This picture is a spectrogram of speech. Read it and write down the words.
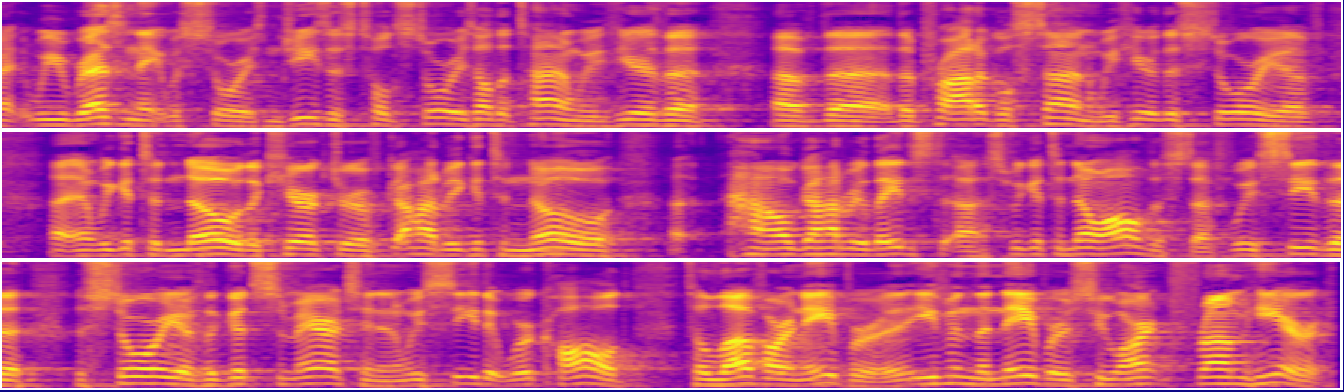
Right? We resonate with stories, and Jesus told stories all the time. We hear the, of the, the prodigal son. We hear this story of, uh, and we get to know the character of God. We get to know uh, how God relates to us. We get to know all this stuff. We see the, the story of the Good Samaritan, and we see that we're called to love our neighbor, even the neighbors who aren't from here,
